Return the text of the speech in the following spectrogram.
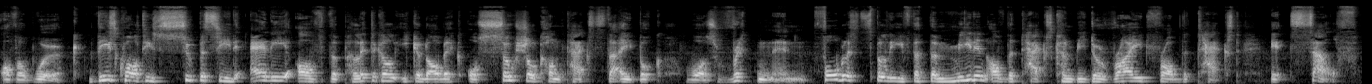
of a work. These qualities supersede any of the political, economic, or social contexts that a book was written in. Formalists believe that the meaning of the text can be derived from the text itself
